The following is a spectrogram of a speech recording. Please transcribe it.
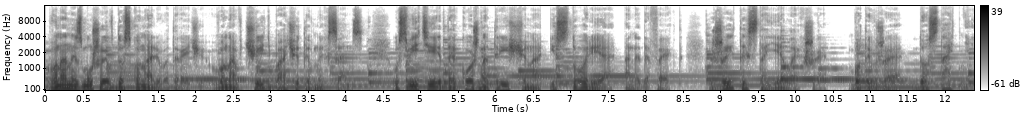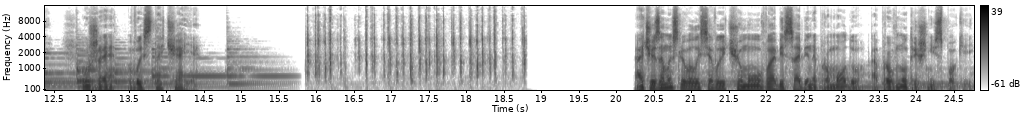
Вона не змушує вдосконалювати речі, вона вчить бачити в них сенс. У світі, де кожна тріщина історія, а не дефект, жити стає легше, бо ти вже достатній, уже вистачає. А чи замислювалися ви, чому вабі сабі не про моду, а про внутрішній спокій?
